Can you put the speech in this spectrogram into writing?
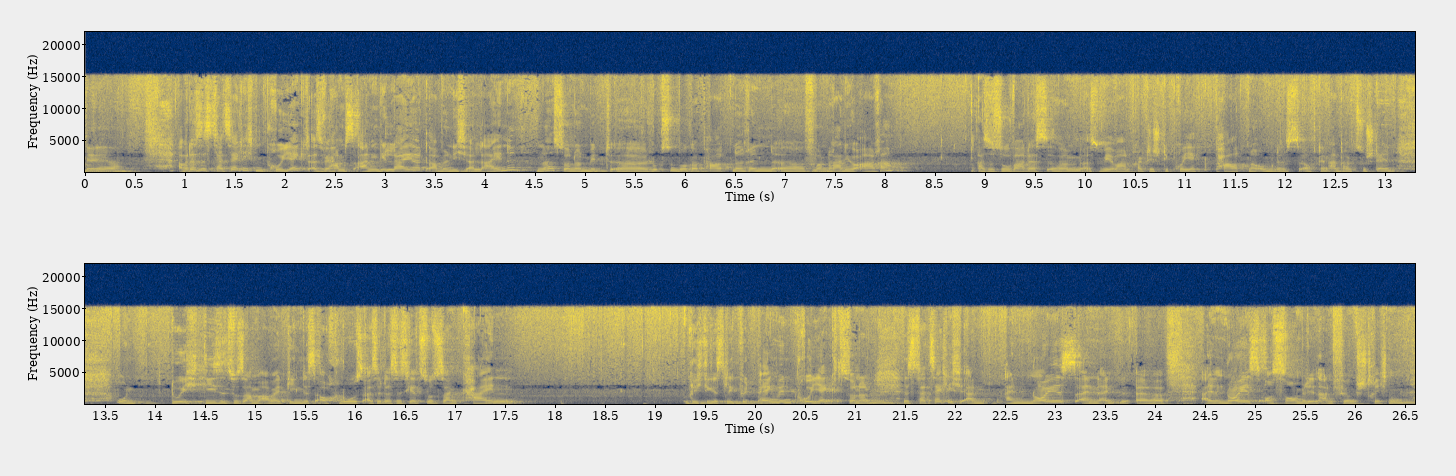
Ja. Ja, aber das ist tatsächlich ein Projekt. Also wir haben es angeleiert, aber nicht alleine, ne, sondern mit äh, Luxemburger Partnerin äh, von Radio Ara. Also so war das. Ähm, also wir waren praktisch die Projektpartner, um das auf den Antrag zu stellen. Und durch diese Zusammenarbeit ging das auch los. Also das ist jetzt sozusagen kein richtiges Liquid Penguin Projekt, sondern mhm. es ist tatsächlich ein, ein neues, ein, ein, äh, ein neues Ensemble in Anführungsstrichen. Mhm.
